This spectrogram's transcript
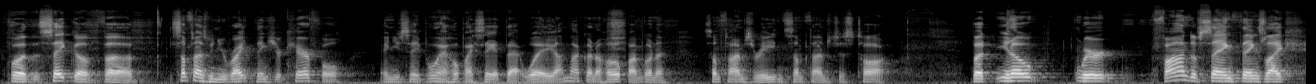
for the sake of, uh, sometimes when you write things, you're careful, and you say, "Boy, I hope I say it that way." I'm not going to hope. I'm going to sometimes read and sometimes just talk. But you know, we're fond of saying things like,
